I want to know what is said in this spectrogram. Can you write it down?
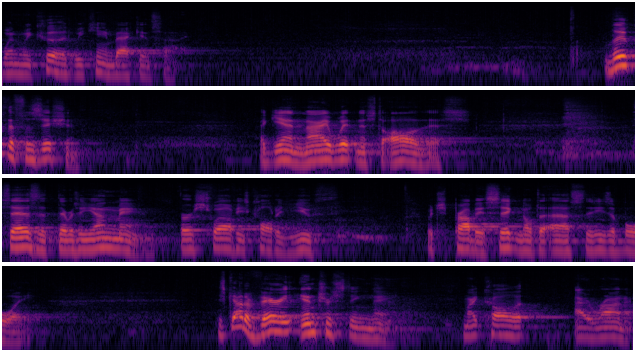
when we could, we came back inside. Luke, the physician, again, an eyewitness to all of this, says that there was a young man. Verse 12, he's called a youth, which is probably a signal to us that he's a boy. He's got a very interesting name. Might call it ironic.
